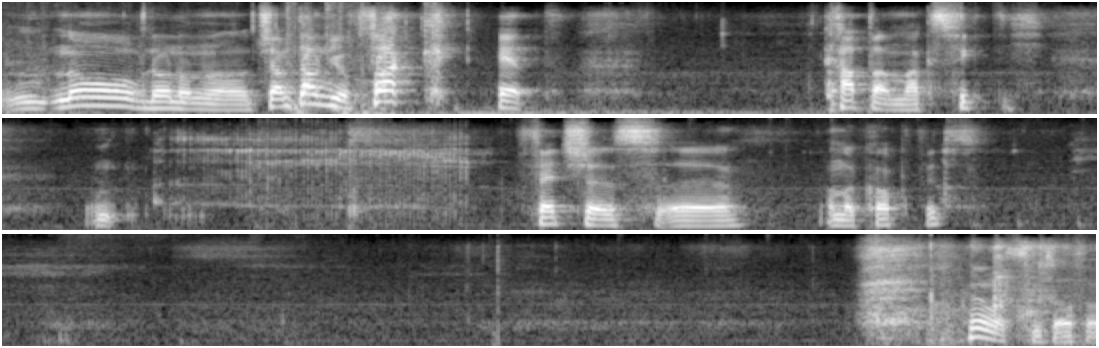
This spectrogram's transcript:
No, no, no, no. Jump down, you fuck head. Kappa, Max, fick dich. Fetcher ist äh, on the cockpit. Ja, was ist auf?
